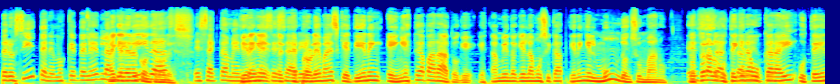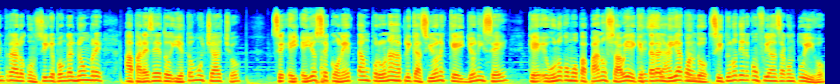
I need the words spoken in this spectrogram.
pero sí tenemos que tener las Hay que tener medidas controles. exactamente Tienen el, el- el necesarias. problema es que tienen en este aparato que, que están viendo aquí en la música, tienen el mundo en sus manos. Doctora, lo que usted quiera buscar ahí, usted entra, lo consigue, ponga el nombre, aparece de todo. Y estos muchachos, se- e- ellos se conectan por unas aplicaciones que yo ni sé, que uno como papá no sabe y hay que estar al día cuando, si tú no tienes confianza con tu hijo,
